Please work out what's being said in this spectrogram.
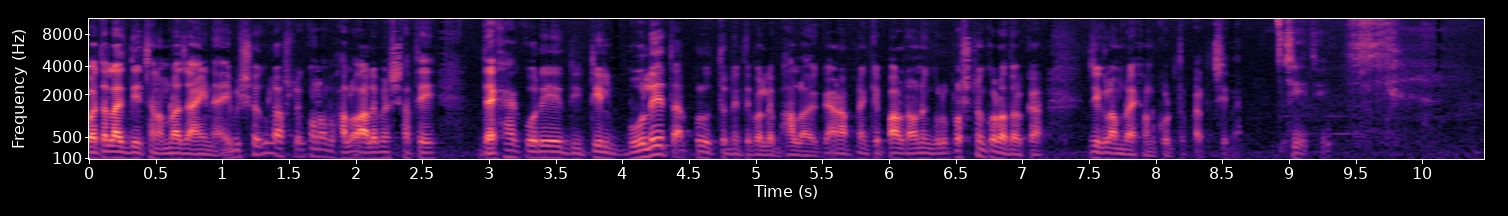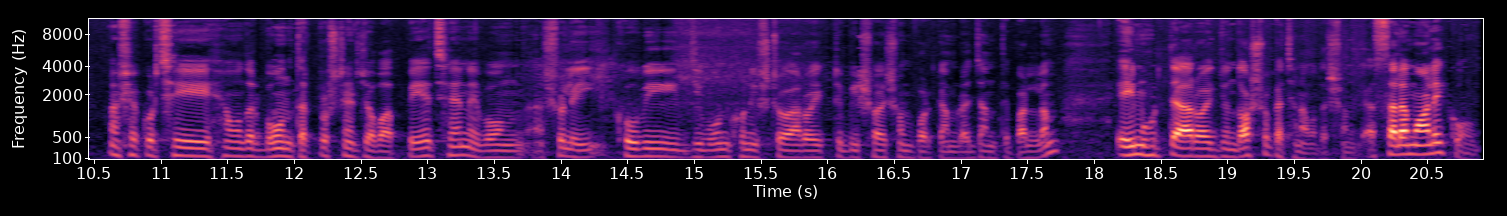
কয় তালাক দিয়েছেন আমরা জানি না। এই বিষয়গুলো আসলে কোনো ভালো আলেমের সাথে দেখা করে ডিটেল বলে তারপর উত্তর নিতে পারলে ভালো হয়। কারণ আপনাকে পাল্টা অনেকগুলো প্রশ্ন করা দরকার যেগুলো আমরা এখন করতে পারছি না। জি জি। আশা করছি আমাদের বোন তার প্রশ্নের জবাব পেয়েছেন এবং আসলেই খুবই জীবন ঘনিষ্ঠ আরও একটি বিষয় সম্পর্কে আমরা জানতে পারলাম। এই মুহূর্তে আরও একজন দর্শক আছেন আমাদের সঙ্গে। আসসালামু আলাইকুম।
